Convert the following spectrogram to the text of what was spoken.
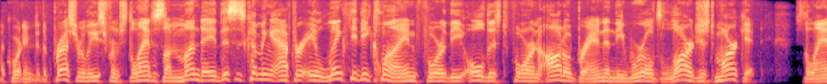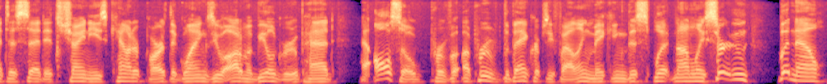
According to the press release from Stellantis on Monday, this is coming after a lengthy decline for the oldest foreign auto brand in the world's largest market. Stellantis said its Chinese counterpart, the Guangzhou Automobile Group, had also prov- approved the bankruptcy filing, making this split not only certain, but now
